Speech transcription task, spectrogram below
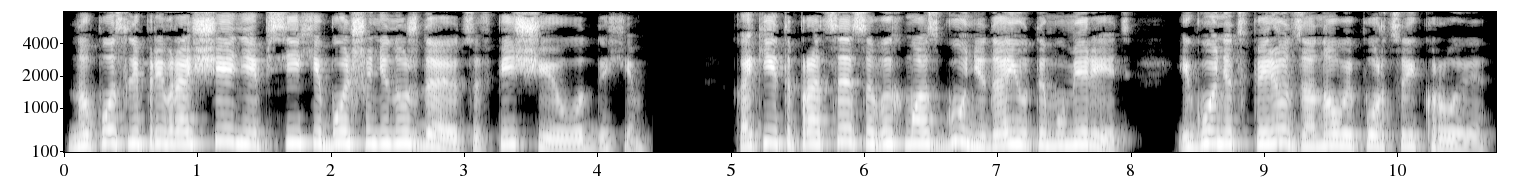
но после превращения психи больше не нуждаются в пище и отдыхе. Какие-то процессы в их мозгу не дают им умереть и гонят вперед за новой порцией крови.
